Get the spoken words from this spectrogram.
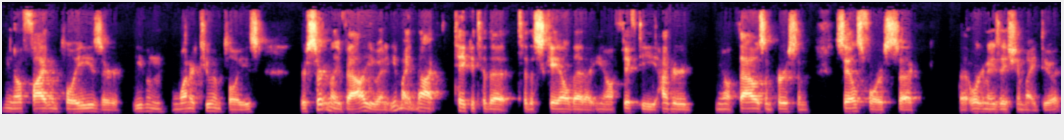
you know five employees or even one or two employees, there's certainly value in it. You might not take it to the to the scale that a you know 50, 100, you know, thousand person Salesforce uh, uh, organization might do it,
